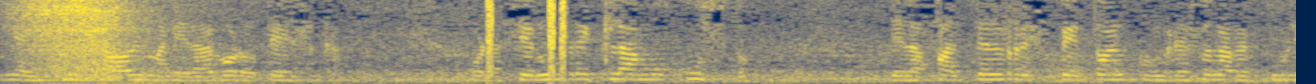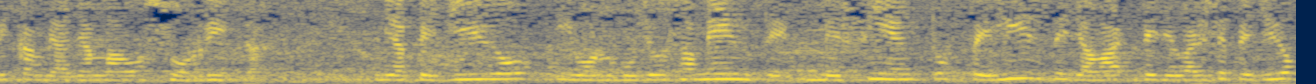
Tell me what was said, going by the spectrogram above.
Me ha insultado de manera grotesca por hacer un reclamo justo de la falta del respeto al Congreso de la República, me ha llamado zorrita. Mi apellido y orgullosamente me siento feliz de llevar, de llevar ese apellido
